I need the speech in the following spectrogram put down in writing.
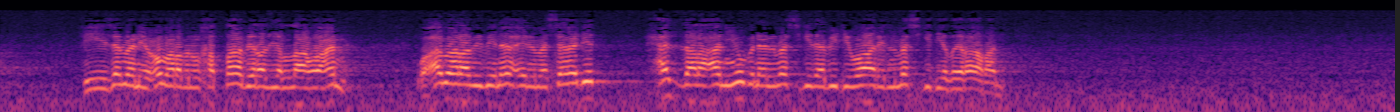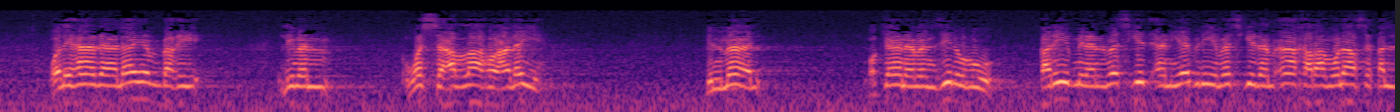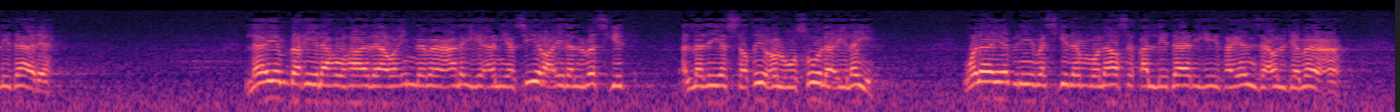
في زمن عمر بن الخطاب رضي الله عنه وأمر ببناء المساجد حذر أن يبنى المسجد بجوار المسجد ضرارا. ولهذا لا ينبغي لمن وسع الله عليه بالمال وكان منزله قريب من المسجد أن يبني مسجدا آخر ملاصقا لداره. لا ينبغي له هذا وإنما عليه أن يسير إلى المسجد الذي يستطيع الوصول إليه ولا يبني مسجدا ملاصقا لداره فينزع الجماعة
